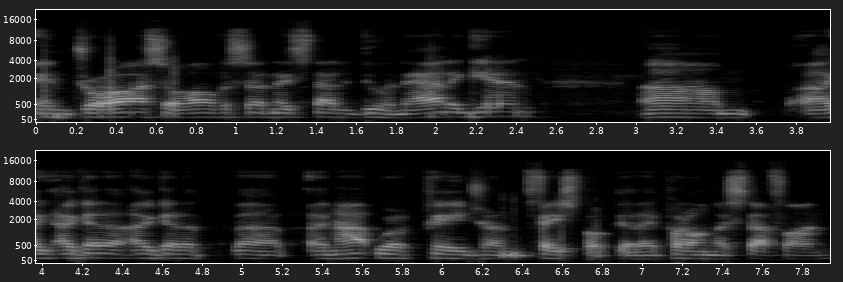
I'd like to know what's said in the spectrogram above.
and draw, so all of a sudden I started doing that again. Um, I, I got a I got a uh, an artwork page on Facebook that I put all my stuff on.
